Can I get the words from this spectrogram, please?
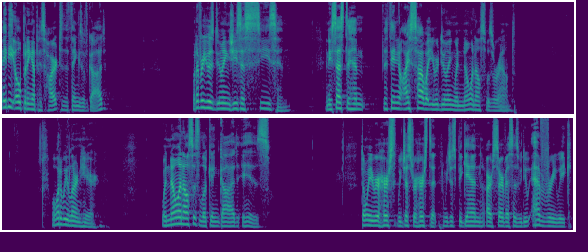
maybe opening up his heart to the things of God. Whatever he was doing, Jesus sees him. And he says to him, Nathaniel, I saw what you were doing when no one else was around. Well, what do we learn here? When no one else is looking, God is. Don't we rehearse? We just rehearsed it. We just began our service as we do every week.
